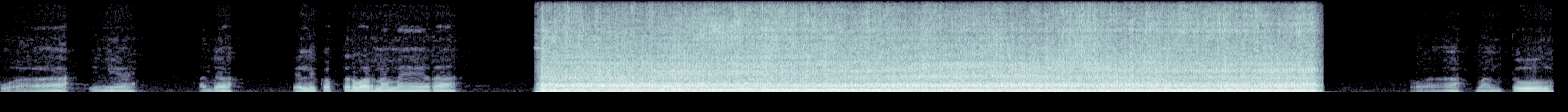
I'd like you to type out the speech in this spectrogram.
Wah ini ya. Ada helikopter warna merah mantul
